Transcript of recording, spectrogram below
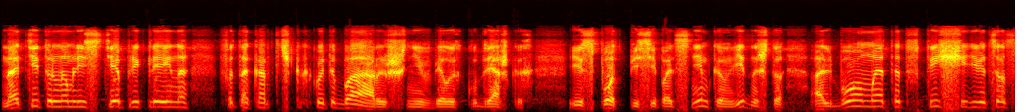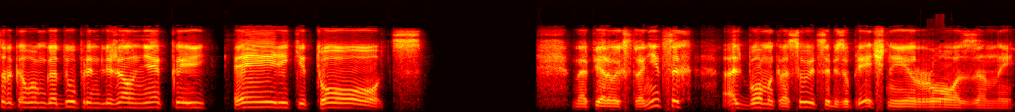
На титульном листе приклеена фотокарточка какой-то барышни в белых кудряшках. Из подписи под снимком видно, что альбом этот в 1940 году принадлежал некой Эрике Тотс. На первых страницах альбома красуются безупречные розаны.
